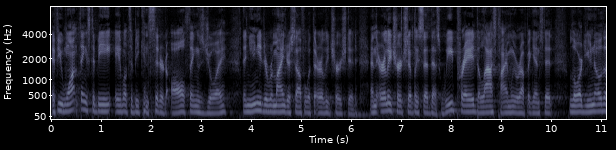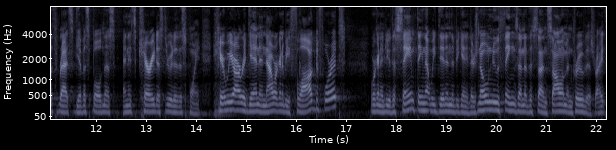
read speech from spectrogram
If you want things to be able to be considered all things joy, then you need to remind yourself of what the early church did. And the early church simply said this We prayed the last time we were up against it Lord, you know the threats, give us boldness, and it's carried us through to this point. Here we are again, and now we're going to be flogged for it we're going to do the same thing that we did in the beginning. There's no new things under the sun. Solomon proved this, right?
